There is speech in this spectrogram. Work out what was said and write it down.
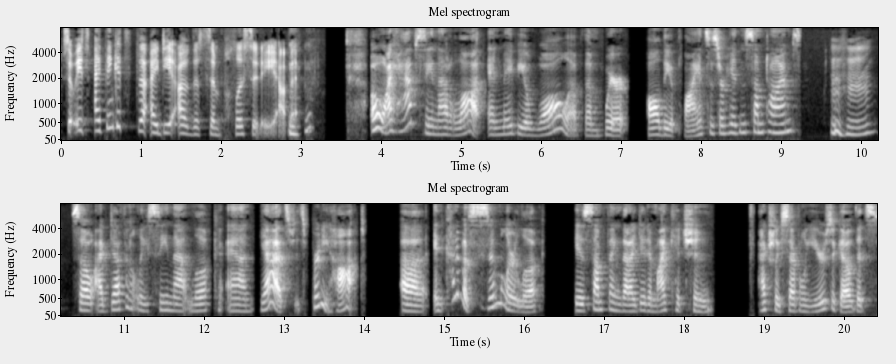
So it's I think it's the idea of the simplicity of it. Mm-hmm. Oh, I have seen that a lot, and maybe a wall of them where all the appliances are hidden sometimes. Mm-hmm. So I've definitely seen that look, and yeah, it's it's pretty hot. Uh, and kind of a similar look is something that I did in my kitchen actually several years ago that's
